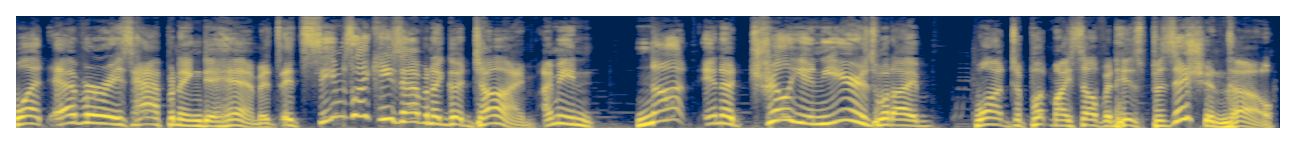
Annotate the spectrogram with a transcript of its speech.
whatever is happening to him. It it seems like he's having a good time. I mean, not in a trillion years would I want to put myself in his position though.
